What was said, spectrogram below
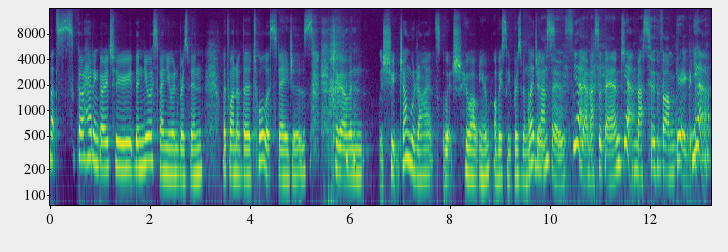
let's go ahead and go to the newest venue in Brisbane with one of the tallest stages to go and shoot Jungle Giants, which who are you know obviously Brisbane legends. Massive, yeah, yeah massive band, yeah, massive um, gig, yeah.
